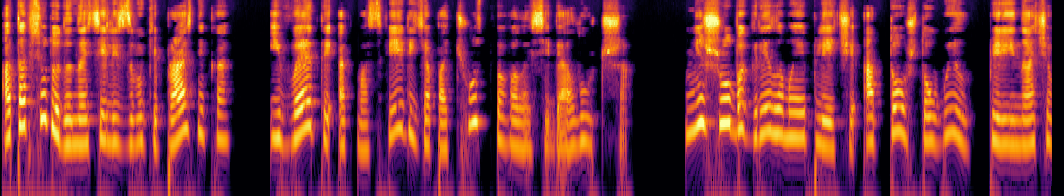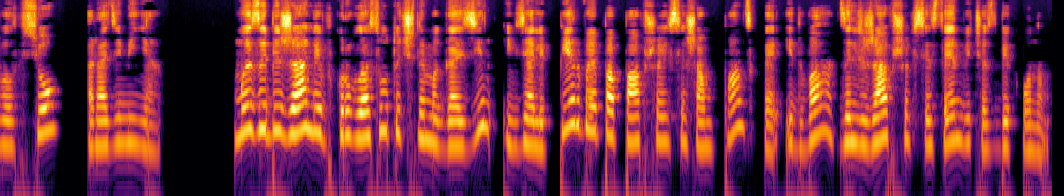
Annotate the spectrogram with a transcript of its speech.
Отовсюду доносились звуки праздника, и в этой атмосфере я почувствовала себя лучше. Не шуба грела мои плечи, а то, что Уилл переиначивал все ради меня. Мы забежали в круглосуточный магазин и взяли первое попавшееся шампанское и два залежавшихся сэндвича с беконом.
